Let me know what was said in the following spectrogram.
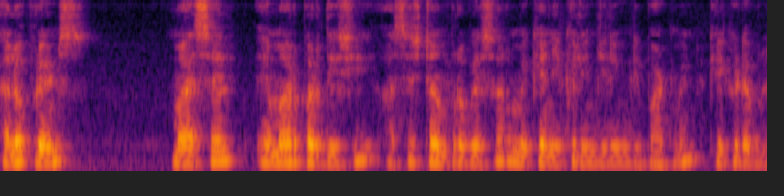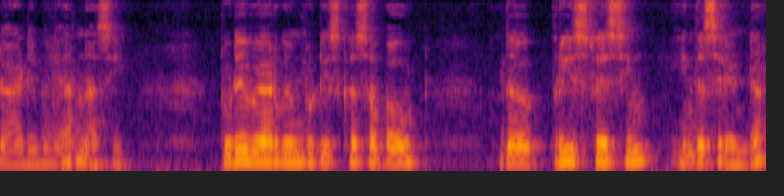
Hello friends, myself M.R. Pardeshi, Assistant Professor Mechanical Engineering Department, KKW IWR Nasik. Today we are going to discuss about the pre-stressing in the cylinder.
